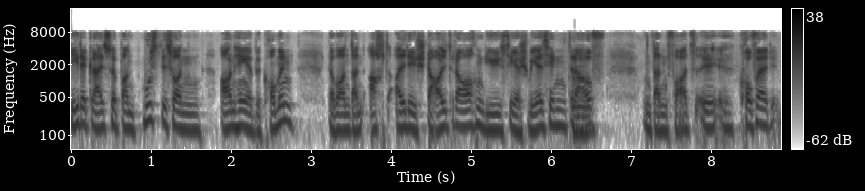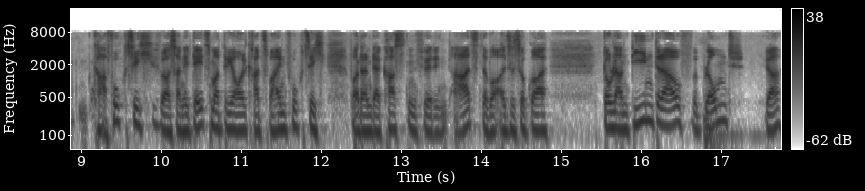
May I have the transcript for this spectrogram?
Jeder Kreisverband musste so einen Anhänger bekommen. Da waren dann acht alte Stahldrachen, die sehr schwer sind, drauf. und dann Fahrt, äh, Koffer, K50 war Sanitätsmaterial, K52 war dann der Kasten für den Arzt. Da war also sogar Dolandin drauf, Blond, ja,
